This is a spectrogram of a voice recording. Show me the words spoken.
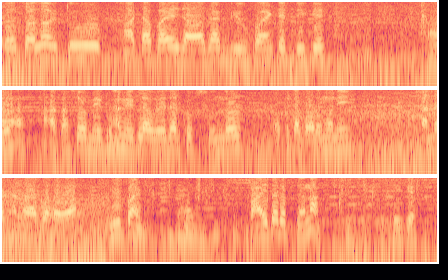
তো চলো একটু হাঁটা পায়ে যাওয়া যাক ভিউ পয়েন্টের দিকে। আ- আকাশেও মেঘলা মেঘলা ওয়েদার খুব সুন্দর অতটা গরমও নেই। ঠান্ডা ঠান্ডা আবহাওয়া। ভিউ পয়েন্ট বাই তরফ না? ঠিক আছে।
